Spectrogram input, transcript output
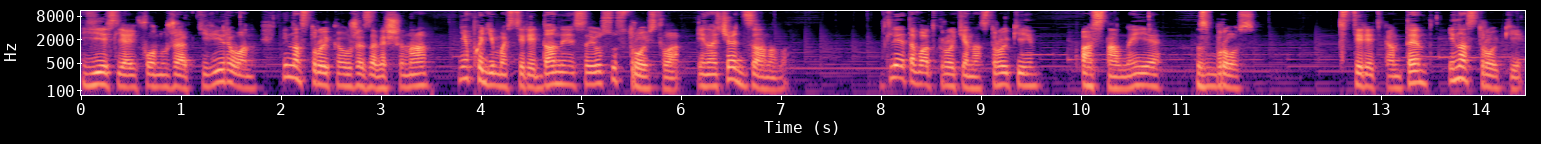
Если iPhone уже активирован и настройка уже завершена, необходимо стереть данные с iOS устройства и начать заново. Для этого откройте настройки, основные, сброс, стереть контент и настройки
